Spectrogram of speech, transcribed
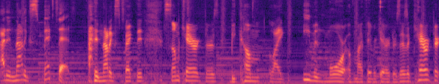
I did not expect that. I did not expect it. Some characters become like even more of my favorite characters. There's a character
